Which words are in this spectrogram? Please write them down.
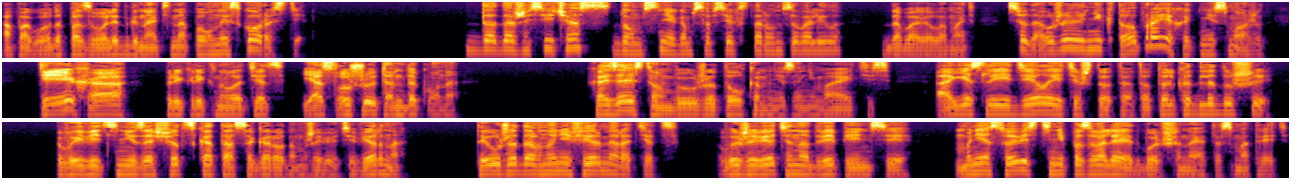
а погода позволит гнать на полной скорости. «Да даже сейчас дом снегом со всех сторон завалило», — добавила мать. «Сюда уже никто проехать не сможет». «Тихо!» — прикрикнул отец. «Я слушаю Тандакуна». «Хозяйством вы уже толком не занимаетесь. А если и делаете что-то, то только для души. Вы ведь не за счет скота с огородом живете, верно? Ты уже давно не фермер, отец. Вы живете на две пенсии, мне совесть не позволяет больше на это смотреть.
